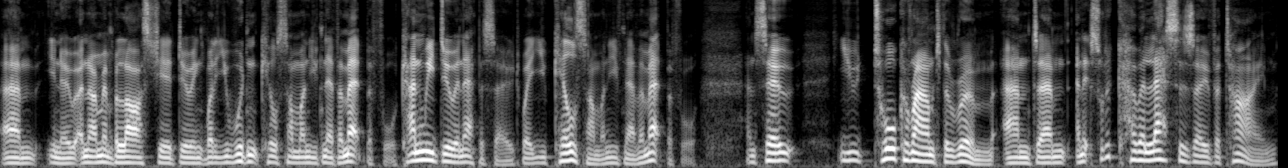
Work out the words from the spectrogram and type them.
Um, you know, and I remember last year doing, well, you wouldn't kill someone you'd never met before. Can we do an episode where you kill someone you've never met before? And so you talk around the room, and um, and it sort of coalesces over time.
